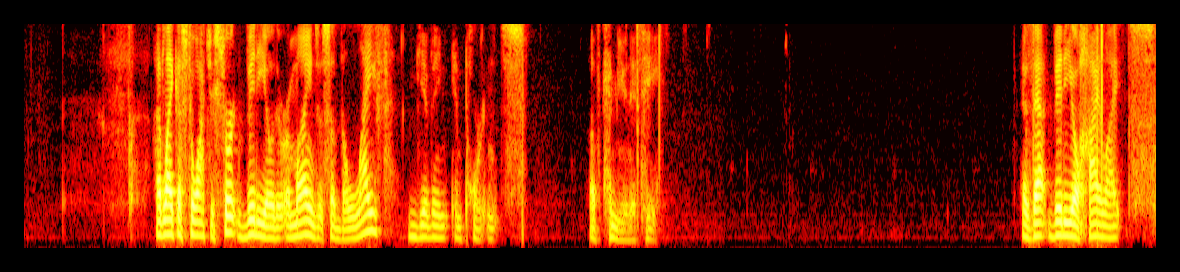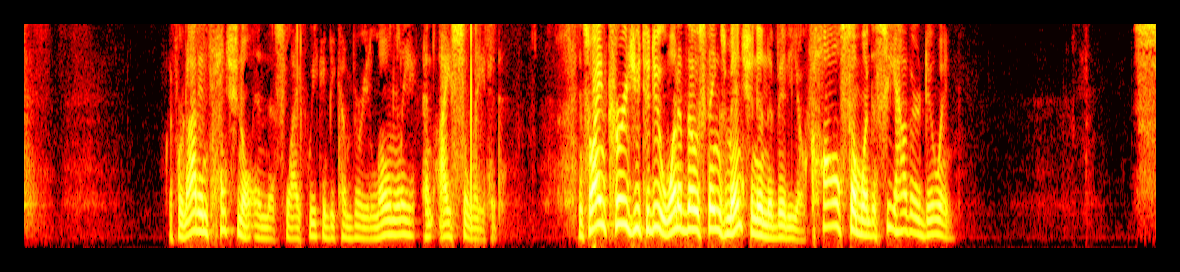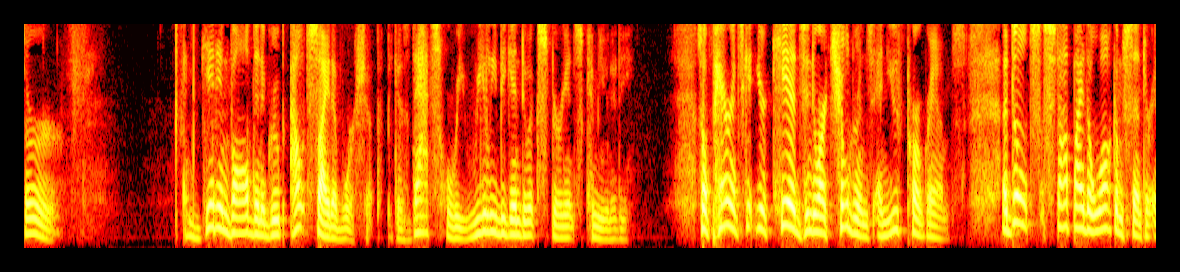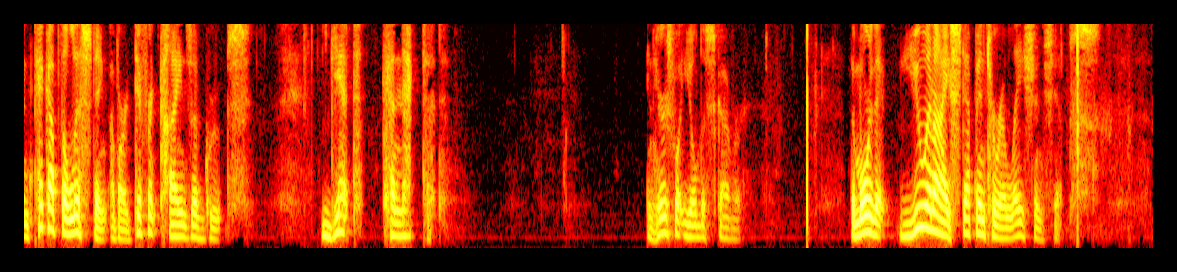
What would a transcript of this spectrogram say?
I'd like us to watch a short video that reminds us of the life giving importance of community. As that video highlights, if we're not intentional in this life, we can become very lonely and isolated. And so I encourage you to do one of those things mentioned in the video. Call someone to see how they're doing. Serve. And get involved in a group outside of worship because that's where we really begin to experience community. So, parents, get your kids into our children's and youth programs. Adults, stop by the Welcome Center and pick up the listing of our different kinds of groups. Get connected. And here's what you'll discover the more that you and I step into relationships,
